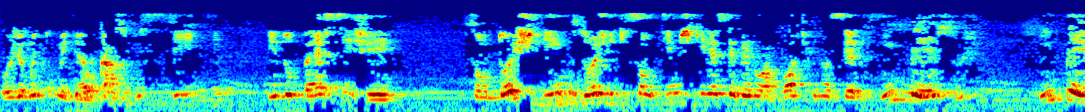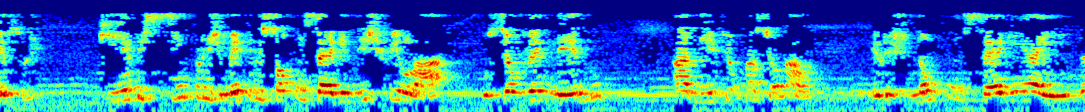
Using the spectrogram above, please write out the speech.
Hoje é muito mídia. É o caso do City e do PSG. São dois times hoje que são times que receberam aportes financeiros imensos, imensos, que eles simplesmente eles só conseguem desfilar o seu veneno a nível nacional. Eles não conseguem ainda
